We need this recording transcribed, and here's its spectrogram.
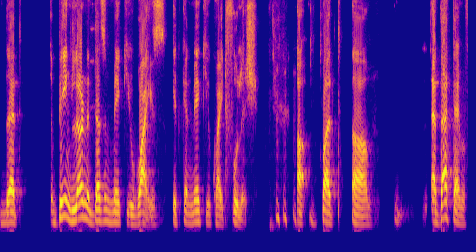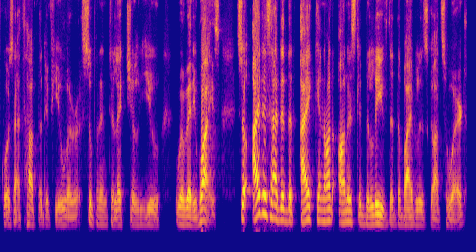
that being learned doesn't make you wise, it can make you quite foolish. uh, but um, at that time, of course, I thought that if you were super intellectual, you were very wise. So I decided that I cannot honestly believe that the Bible is God's word.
